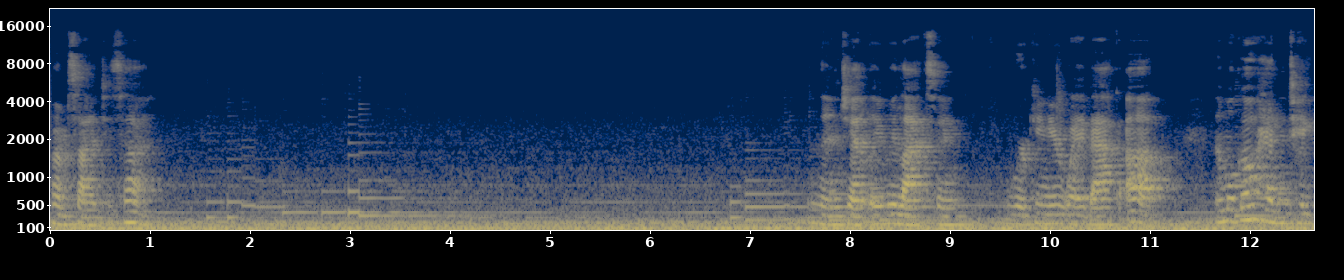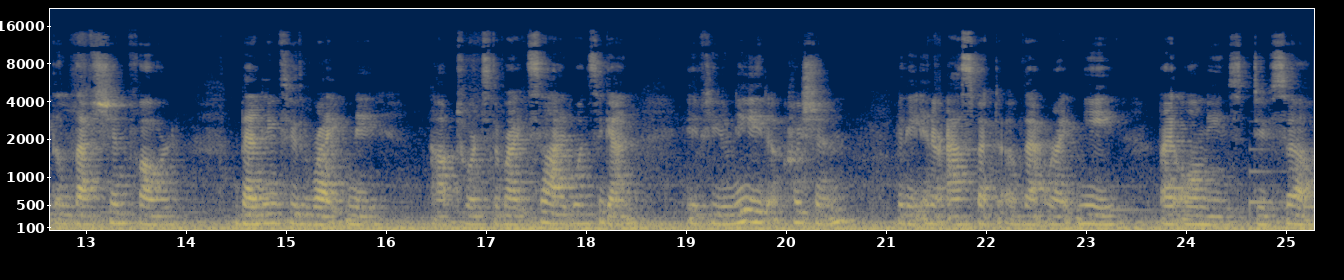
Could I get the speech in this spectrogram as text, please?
from side to side. And then gently relaxing, working your way back up. And we'll go ahead and take the left shin forward, bending through the right knee out towards the right side. Once again, if you need a cushion for the inner aspect of that right knee, by all means do so.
